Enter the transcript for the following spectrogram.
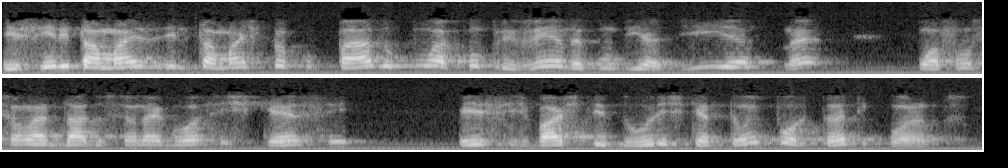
E sim, ele está mais, ele tá mais preocupado com a compra e venda, com o dia a dia, né, com a funcionalidade do seu negócio esquece esses bastidores que é tão importante quanto.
